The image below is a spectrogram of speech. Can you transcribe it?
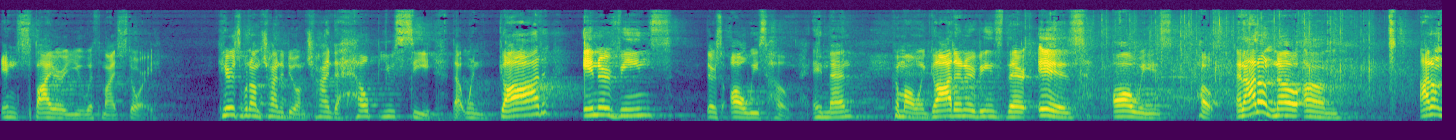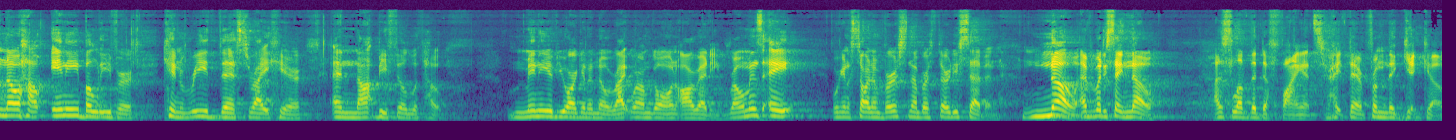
inspire you with my story. Here's what I'm trying to do I'm trying to help you see that when God intervenes, there's always hope. Amen? Come on, when God intervenes, there is always hope. And I don't know, um, I don't know how any believer can read this right here and not be filled with hope. Many of you are going to know right where I'm going already. Romans 8, we're going to start in verse number 37. No. Everybody say no. I just love the defiance right there from the get go.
